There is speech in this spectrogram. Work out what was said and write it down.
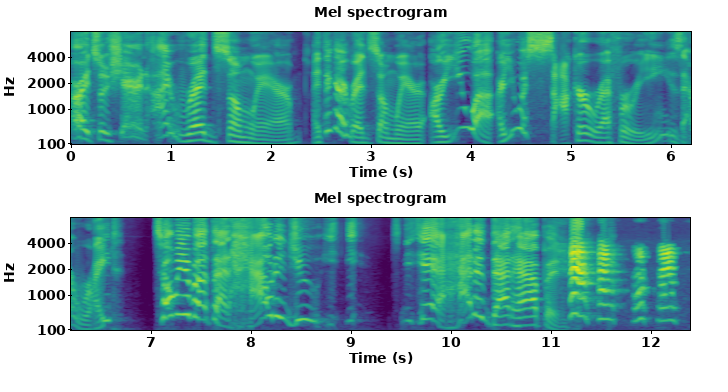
All right, so Sharon, I read somewhere. I think I read somewhere. Are you a, are you a soccer referee? Is that right? Tell me about that. How did you? Yeah, how did that happen?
